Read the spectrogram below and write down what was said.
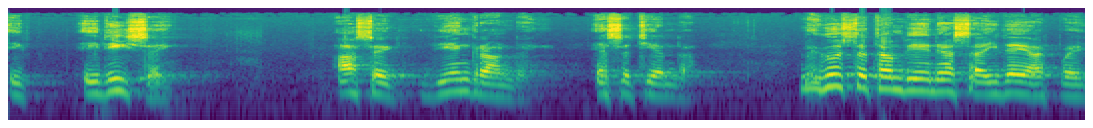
y, dice, hace bien grande esa tienda. Me gusta también esa idea, pues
